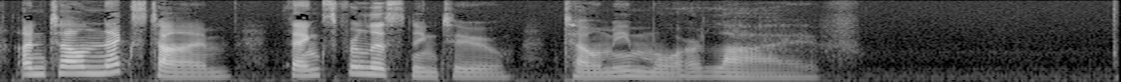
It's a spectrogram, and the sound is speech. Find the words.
Until next time, thanks for listening to Tell Me More Live.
